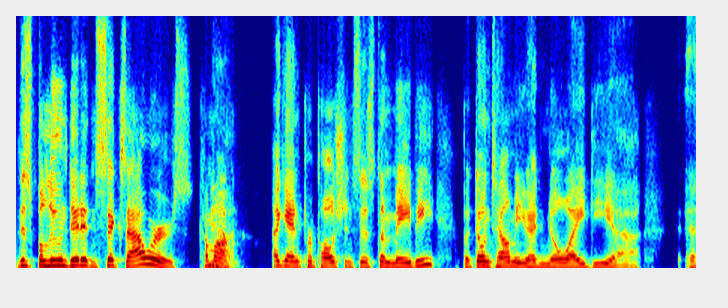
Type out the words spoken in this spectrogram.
This balloon did it in six hours. Come Yeah. on. Again, propulsion system, maybe, but don't tell me you had no idea. Uh,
